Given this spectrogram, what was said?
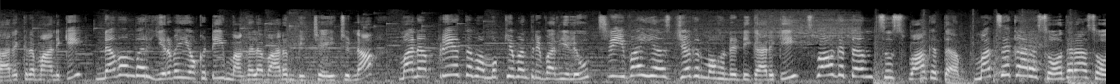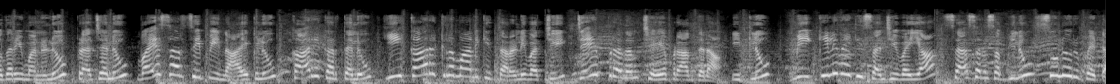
కార్యక్రమానికి నవంబర్ ఇరవై ఒకటి మంగళవారం విచ్చేయిచున్న మన ప్రియతమ ముఖ్యమంత్రి వర్యులు శ్రీ వైఎస్ జగన్మోహన్ రెడ్డి గారికి స్వాగతం సుస్వాగతం. మత్స్యకార సోదర సోదరీమణులు ప్రజలు వైఎస్ఆర్సీపీ నాయకులు కార్యకర్తలు ఈ కార్యక్రమానికి తరలివచ్చి జయప్రదం చేయ ప్రార్థన. ఇట్లు మీ కిలివేటి సంజీవయ్య శాసనసభ్యులు సూలూరుపేట.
